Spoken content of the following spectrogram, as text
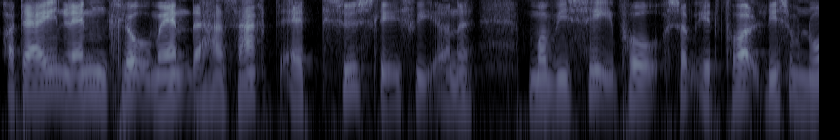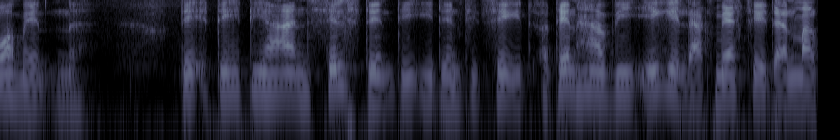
Og der er en eller anden klog mand, der har sagt, at sydslesvigerne må vi se på som et folk ligesom nordmændene. Det, det, de har en selvstændig identitet, og den har vi ikke lagt mærke til i Danmark.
